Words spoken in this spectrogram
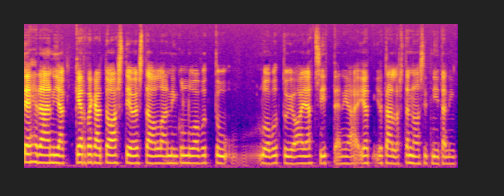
tehdään ja kertakäyttöastioista ollaan niin kuin luovuttu, luovuttu jo ajat sitten ja, ja, ja tällaista. Ne on sitten niitä niin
